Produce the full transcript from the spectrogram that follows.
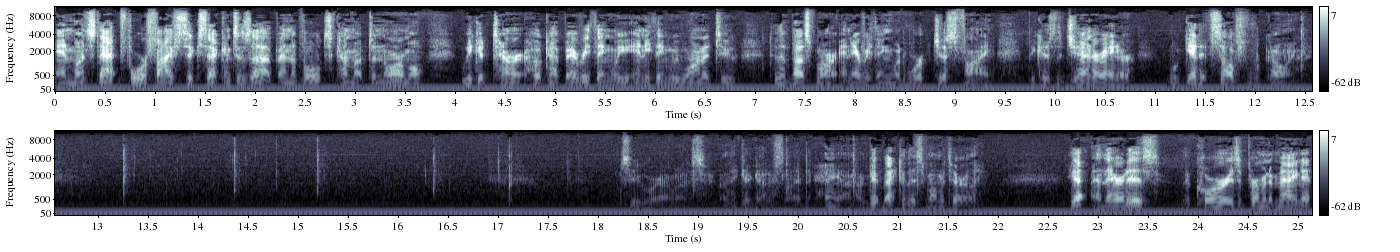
And once that four, five, six seconds is up and the volts come up to normal, we could turn, hook up everything we, anything we wanted to, to the bus bar, and everything would work just fine because the generator will get itself going. Get back to this momentarily. Yep, and there it is. The core is a permanent magnet,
